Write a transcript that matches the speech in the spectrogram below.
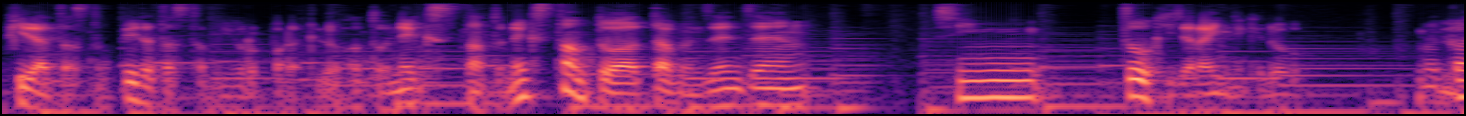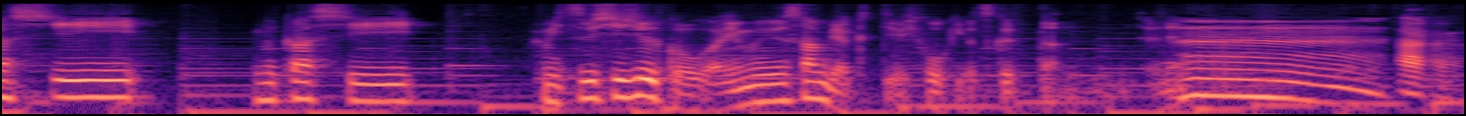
ピラタスと、ピラタス多分ヨーロッパだけど、あとネクスタント。ネクスタントは多分全然新造機じゃないんだけど、昔、昔、三菱重工が MU300 っていう飛行機を作ったんだようね。ん。はいは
